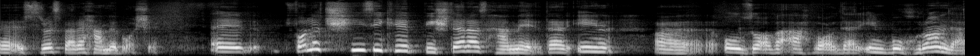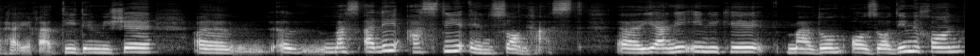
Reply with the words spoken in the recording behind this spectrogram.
استرس برای همه باشه. والا چیزی که بیشتر از همه در این اوضاع و احوال در این بحران در حقیقت دیده میشه مسئله اصلی انسان هست. یعنی اینی که مردم آزادی می‌خوان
